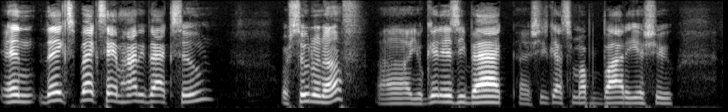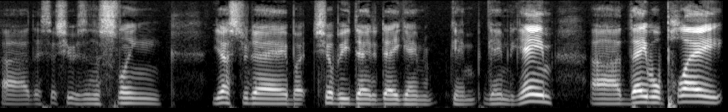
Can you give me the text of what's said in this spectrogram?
and they expect Sam Haiby back soon, or soon enough. Uh, you'll get Izzy back. Uh, she's got some upper body issue. Uh, they said she was in a sling yesterday, but she'll be day to day, game game game to game. Uh, they will play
